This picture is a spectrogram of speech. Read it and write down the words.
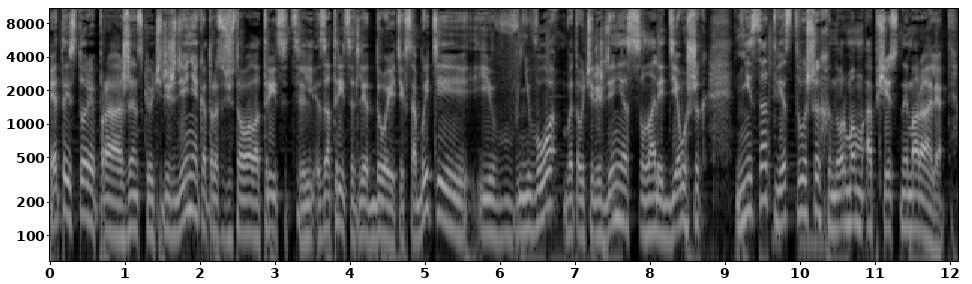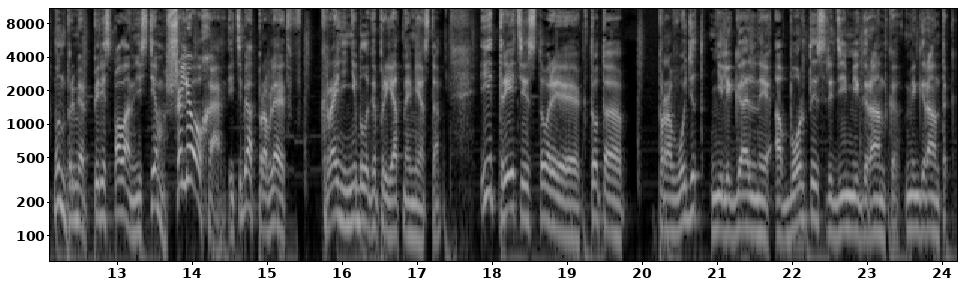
Это история про женское учреждение, которое существовало 30, за 30 лет до этих событий, и в него, в это учреждение, ссылали девушек, не соответствовавших нормам общественной морали. Ну, например, переспала не с тем «шлеха!» и тебя отправляют в крайне неблагоприятное место. И третья история. Кто-то проводит нелегальные аборты среди мигрантов, мигранток.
